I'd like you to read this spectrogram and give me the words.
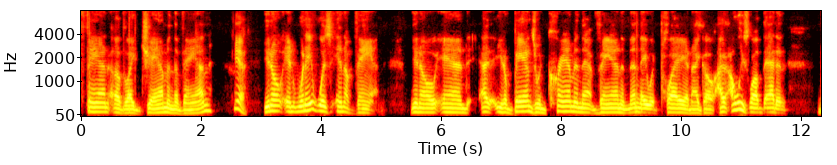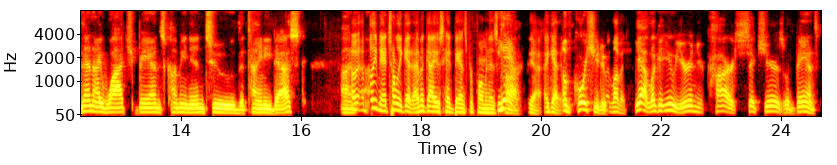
fan of like Jam in the Van yeah. you know and when it was in a van you know and uh, you know bands would cram in that van and then they would play and i go i always loved that and then i watch bands coming into the tiny desk on- Oh, believe me, I totally get it. I'm a guy who's had bands perform in his Yeah. car. Yeah, I get it. of course you do I love it. yeah look at you you're in your car six years with bands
